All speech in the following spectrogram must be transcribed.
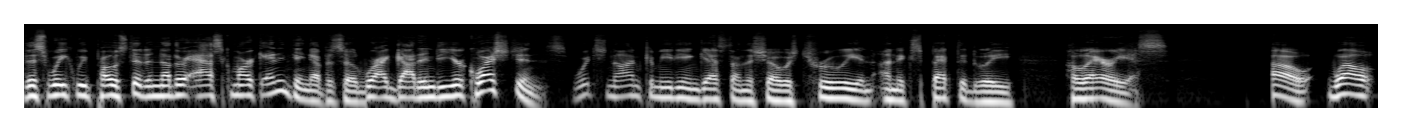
This week we posted another Ask Marc Anything episode where I got into your questions. Which non comedian guest on the show was truly and unexpectedly hilarious? Oh, well,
